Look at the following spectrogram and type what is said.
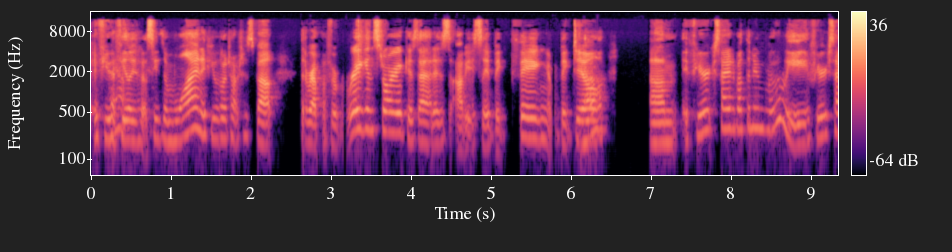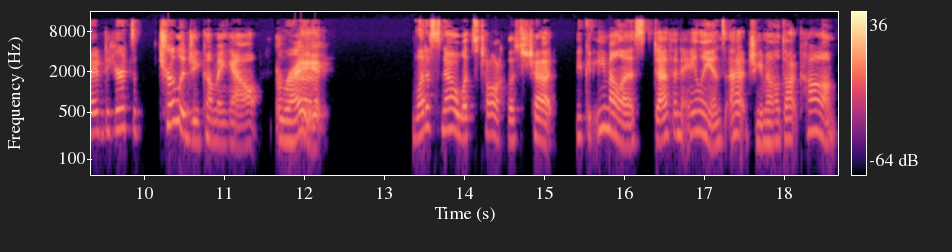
if you have Yeah. feelings about season one, if you want to talk to us about the wrap up of Regan story, because that is obviously a big thing, a big deal. Um, if you're excited about the new movie, if you're excited to hear it's a trilogy coming out, Right. let us know. Let's talk. Let's chat. You can email us deathandaliens at gmail.com. You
